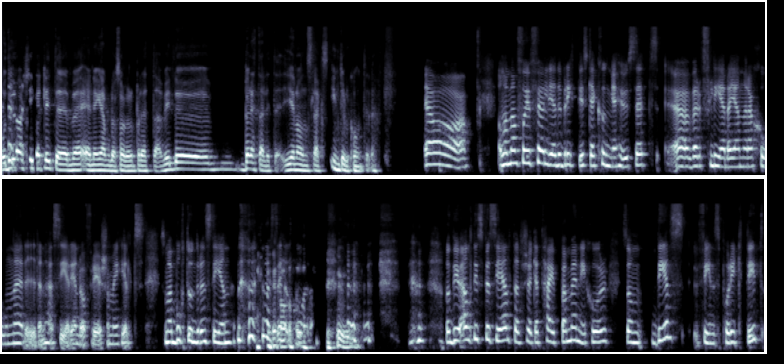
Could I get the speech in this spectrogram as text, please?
Och du har kikat lite med enneagramglasögon på detta. Vill du berätta lite? Ge någon slags introduktion till det. Ja, man får ju följa det brittiska kungahuset över flera generationer i den här serien då för er som är helt som har bott under en sten och det är alltid speciellt att försöka tajpa människor som dels finns på riktigt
